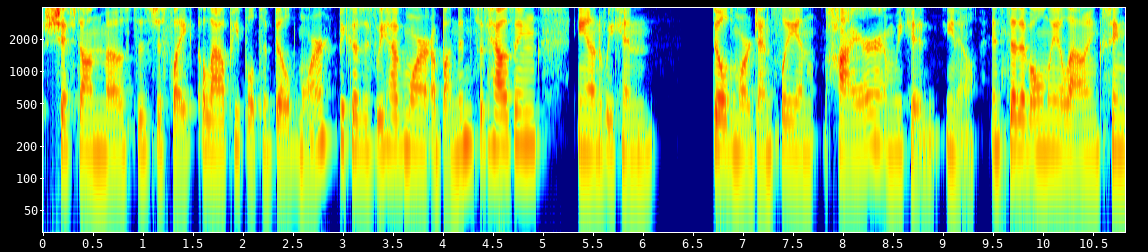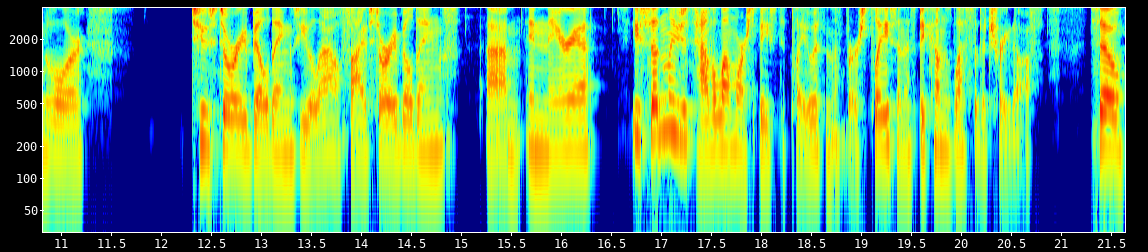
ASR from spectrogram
shift on most is just like allow people to build more because if we have more abundance of housing and we can build more densely and higher and we could, you know, instead of only allowing single or two story buildings, you allow five story buildings um, in an area you suddenly just have a lot more space to play with in the first place and this becomes less of a trade-off. So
